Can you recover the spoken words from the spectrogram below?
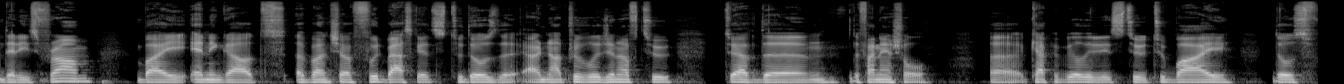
that he's from by handing out a bunch of food baskets to those that are not privileged enough to to have the the financial uh, capabilities to to buy those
